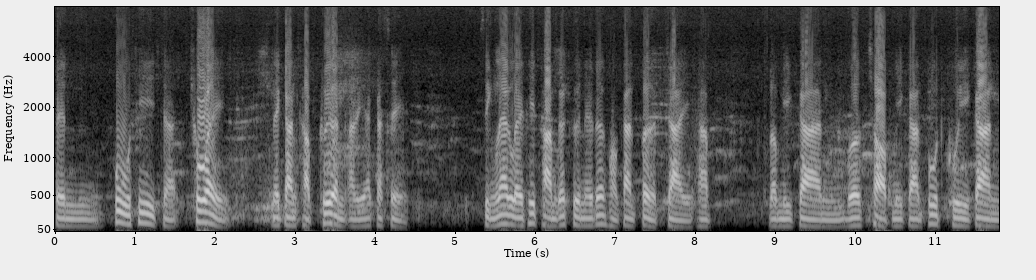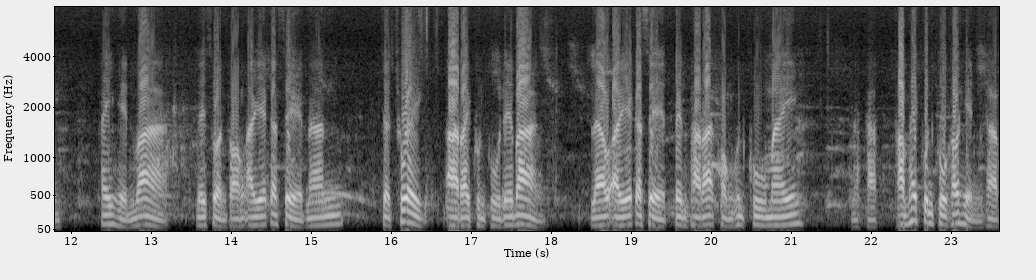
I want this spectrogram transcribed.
เป็นผู้ที่จะช่วยในการขับเคลื่อนอริยเกษตร สิ่งแรกเลยที่ทำก็คือในเรื่องของการเปิดใจครับ เรามีการเวิร์กช็อปมีการพูดคุยกันให้เห็นว่าในส่วนของอริยเกษตรนั้น จะช่วยอะไรคุณครูได้บ้าง แล้วอริยเกษตรเป็นภาระของคุณครูไหมนะครับ ทำให้คุณครูเขาเห็นครับ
